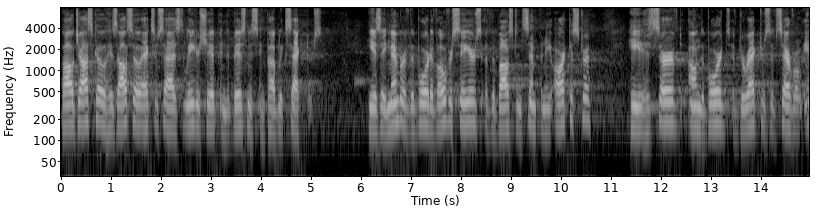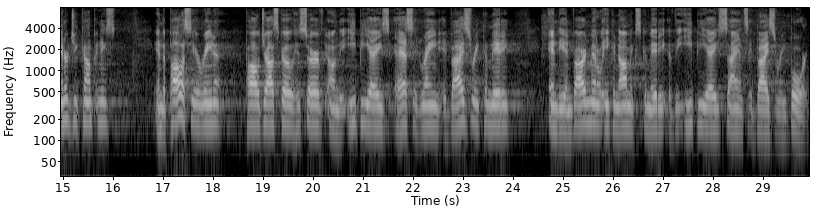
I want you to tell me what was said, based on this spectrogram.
Paul Joskow has also exercised leadership in the business and public sectors. He is a member of the Board of Overseers of the Boston Symphony Orchestra he has served on the boards of directors of several energy companies. In the policy arena, Paul Joskow has served on the EPA's Acid Rain Advisory Committee and the Environmental Economics Committee of the EPA Science Advisory Board.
